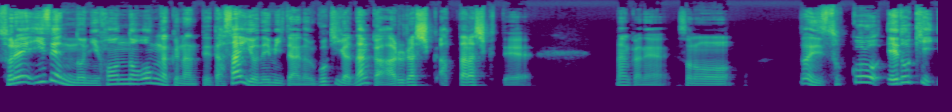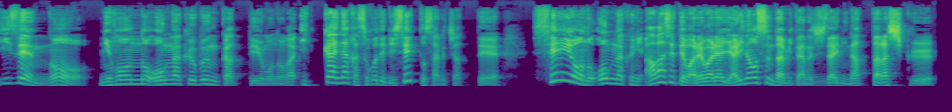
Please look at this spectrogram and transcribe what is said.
それ以前の日本の音楽なんてダサいよねみたいな動きがなんかあるらしく、あったらしくて、なんかね、その、つまりそこ、江戸期以前の日本の音楽文化っていうものが一回なんかそこでリセットされちゃって、西洋の音楽に合わせて我々はやり直すんだみたいな時代になったらしく、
